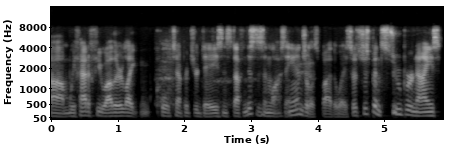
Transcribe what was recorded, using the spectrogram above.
Um, we've had a few other like cool temperature days and stuff, and this is in Los Angeles, by the way. So it's just been super nice,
